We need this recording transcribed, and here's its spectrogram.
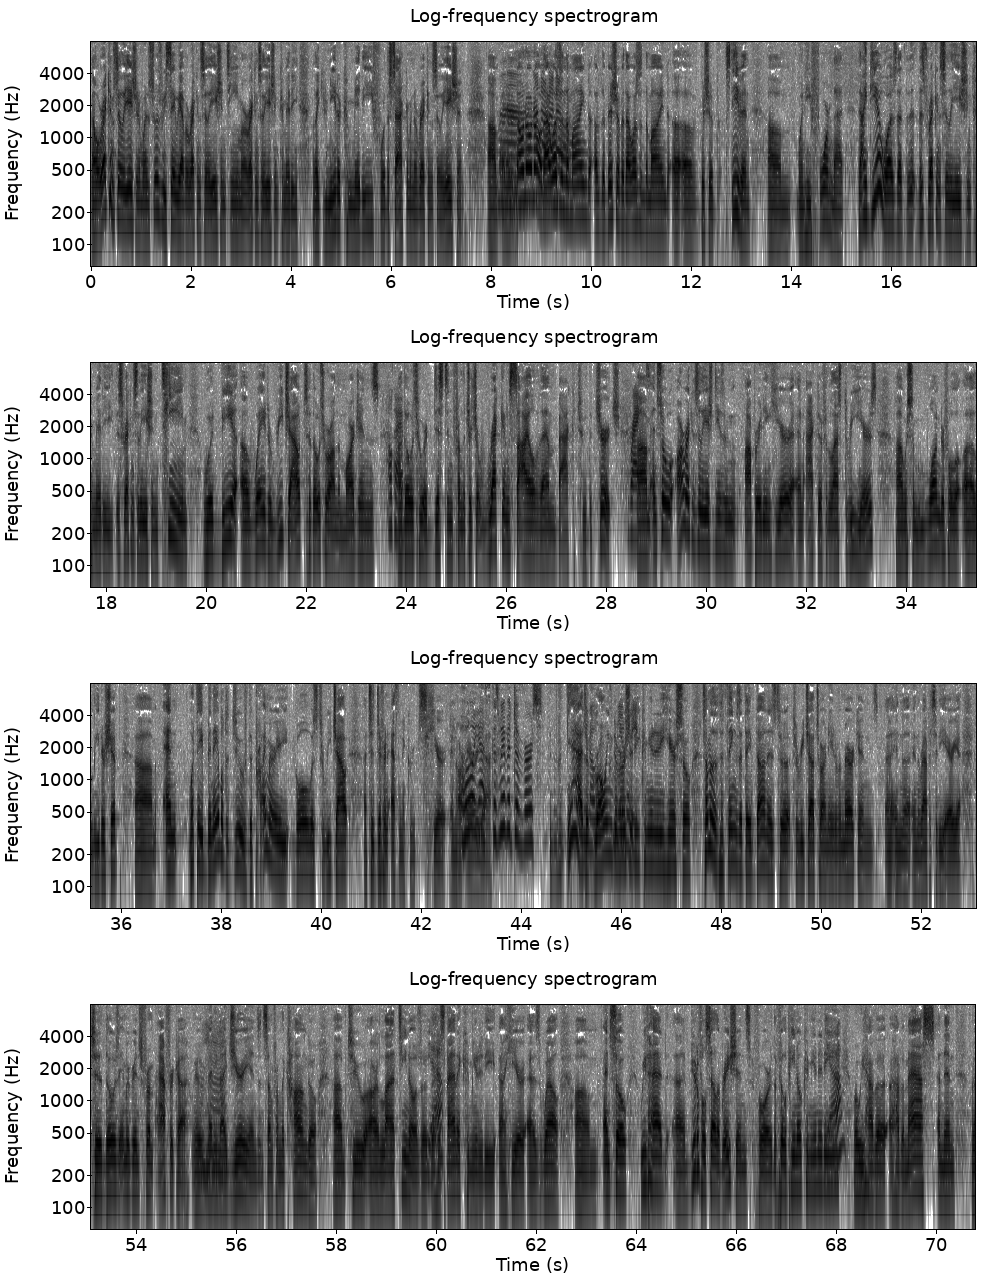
Now, reconciliation, when as soon as we say we have a reconciliation team or a reconciliation committee, like you need a committee for the sacrament of reconciliation. Um, and Ah, no, no, no, that wasn't the mind of the bishop, but that wasn't the mind uh, of Bishop Stephen um, when he formed that. The idea was that th- this reconciliation committee, this reconciliation team, would be a, a way to reach out to those who are on the margins, Okay. uh, those who are distant from the church, to reconcile them back to the church. Right. Um, and so our reconciliation team has been operating here and active for the last three years uh, with some wonderful uh, leadership. Um, and what they've been able to do, the primary goal was to reach out uh, to different ethnic groups here in our oh area. Oh, yes, because we have a diverse. Yeah, it's a know, growing community. diversity community here. So some of the things that they've done is to, to reach out to our Native Americans uh, in the in the Rapid City area, to those immigrants from Africa. We have many Mm-hmm. Nigerians and some from the Congo, um, to our Latinos or the Hispanic community uh, here as well. Um, and so we've had uh, beautiful celebrations for the Filipino community Yeah. where we have a have a mass and then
